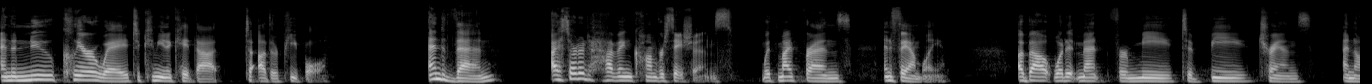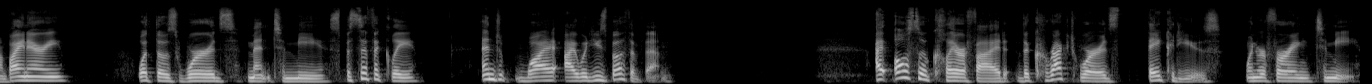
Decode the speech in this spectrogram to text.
and a new, clearer way to communicate that to other people. And then I started having conversations with my friends and family about what it meant for me to be trans and non binary, what those words meant to me specifically, and why I would use both of them. I also clarified the correct words they could use when referring to me.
